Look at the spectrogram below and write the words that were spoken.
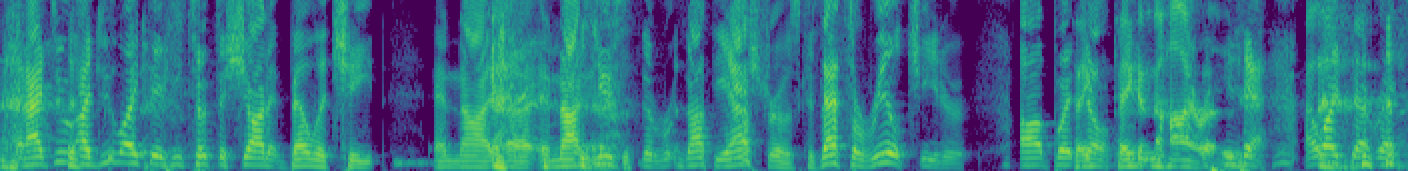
And I do, I do like that he took the shot at Belichick and not, uh, and not use the, not the Astros because that's a real cheater. Uh, but Take, no, Taking the high road. yeah, I like that, Rex.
